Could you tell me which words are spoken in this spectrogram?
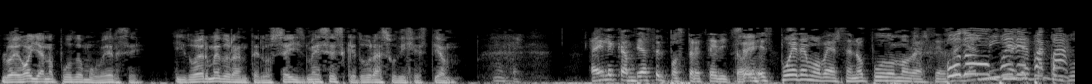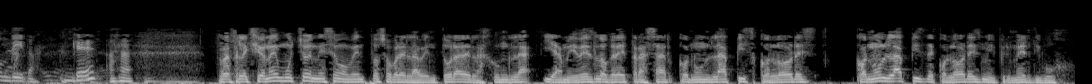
Luego ya no pudo moverse y duerme durante los seis meses que dura su digestión. Ahí le cambiaste el postpretérito. Sí. Es puede moverse, no pudo moverse. O sea, Pudo, ya el niño puede, ya está papá. confundido. ¿Qué? Ajá. Reflexioné mucho en ese momento sobre la aventura de la jungla y a mi vez logré trazar con un lápiz colores, con un lápiz de colores mi primer dibujo.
